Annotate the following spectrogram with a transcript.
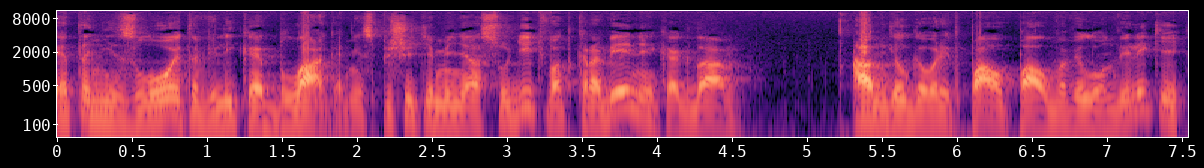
это не зло, это великое благо. Не спешите меня судить в Откровении, когда ангел говорит, пал, пал Вавилон Великий.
